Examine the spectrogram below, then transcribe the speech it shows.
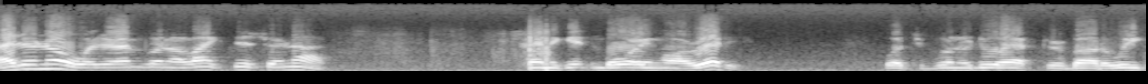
I don't know whether I'm going to like this or not. Kind of getting boring already. What you're going to do after about a week?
